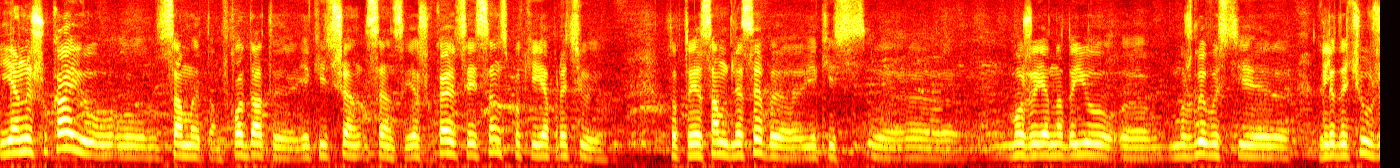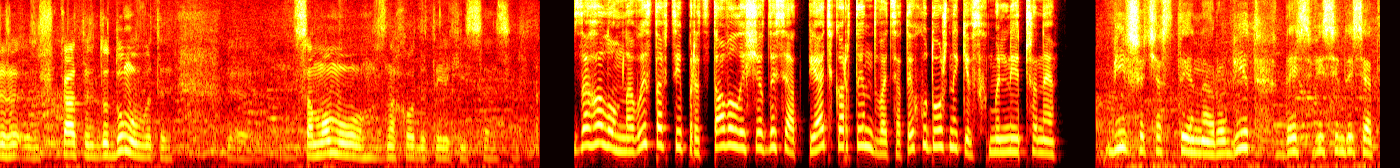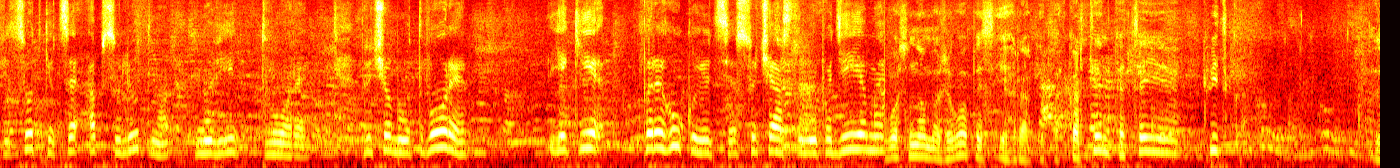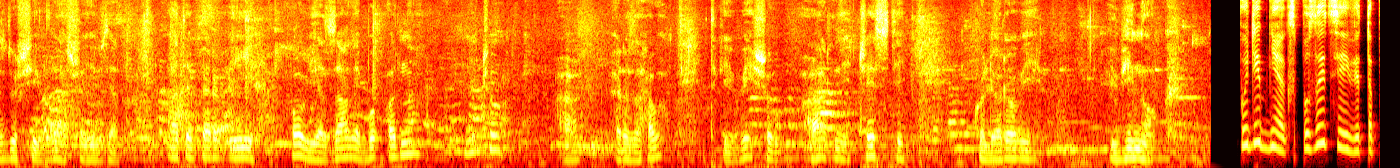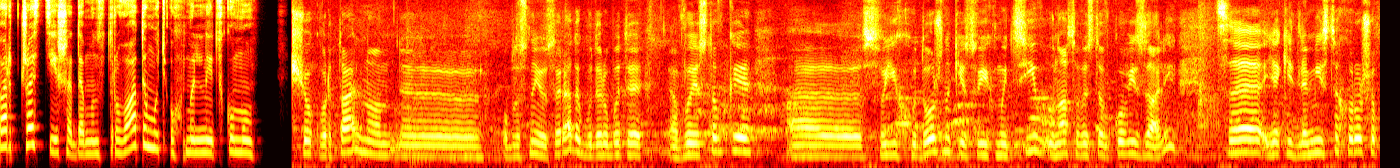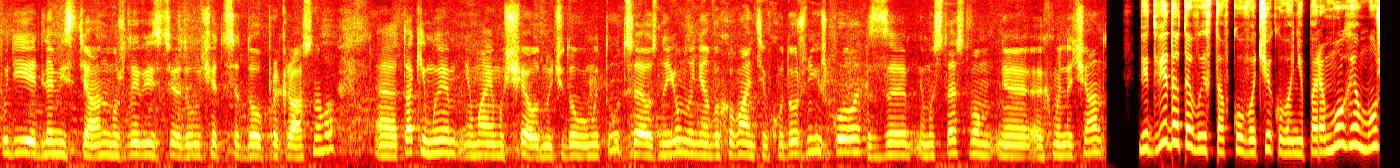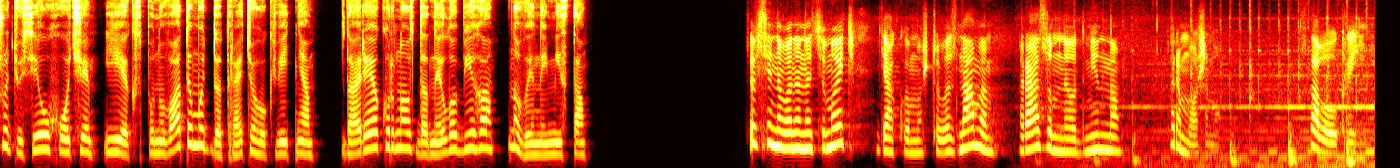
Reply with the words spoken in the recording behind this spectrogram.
і я не шукаю саме там вкладати якийсь шен- сенс. Я шукаю цей сенс, поки я працюю. Тобто я сам для себе якісь, е, е, може, я надаю е, можливості глядачу вже шукати, додумувати, е, самому знаходити якісь сенси. Загалом на виставці представили 65 картин 20 художників з Хмельниччини. Більша частина робіт, десь 80% це абсолютно нові твори. Причому твори, які перегукуються з сучасними подіями. В основному живопис і графіка. Картинка це є квітка з душі нашої взяти. А тепер їх пов'язали, бо одна нічого. А розгав такий вийшов гарний, чистий, кольоровий вінок. Подібні експозиції відтепер частіше демонструватимуть у Хмельницькому. Щоквартально е, обласний осередок буде робити виставки е, своїх художників, своїх митців у нас у виставковій залі. Це як і для міста хороша подія, і для містян можливість долучитися до прекрасного. Е, Так і ми маємо ще одну чудову мету: це ознайомлення вихованців художньої школи з мистецтвом хмельничан. Відвідати виставку в очікуванні перемоги можуть усі охочі. Її експонуватимуть до 3 квітня. Дарія Курнос, Данило Біга. Новини міста. Це всі новини на цю мить. Дякуємо, що ви з нами. Разом неодмінно переможемо. Слава Україні!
